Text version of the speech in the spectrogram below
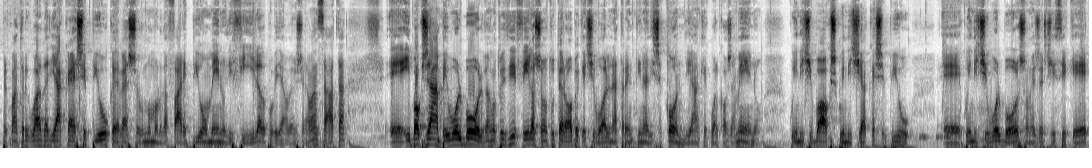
per quanto riguarda gli HS, che deve essere un numero da fare più o meno di fila, dopo vediamo la versione avanzata, eh, i box jump e i wall ball vengono tutti di fila, sono tutte robe che ci vuole una trentina di secondi, anche qualcosa meno. 15 box, 15 HS, e 15 wall ball sono esercizi che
